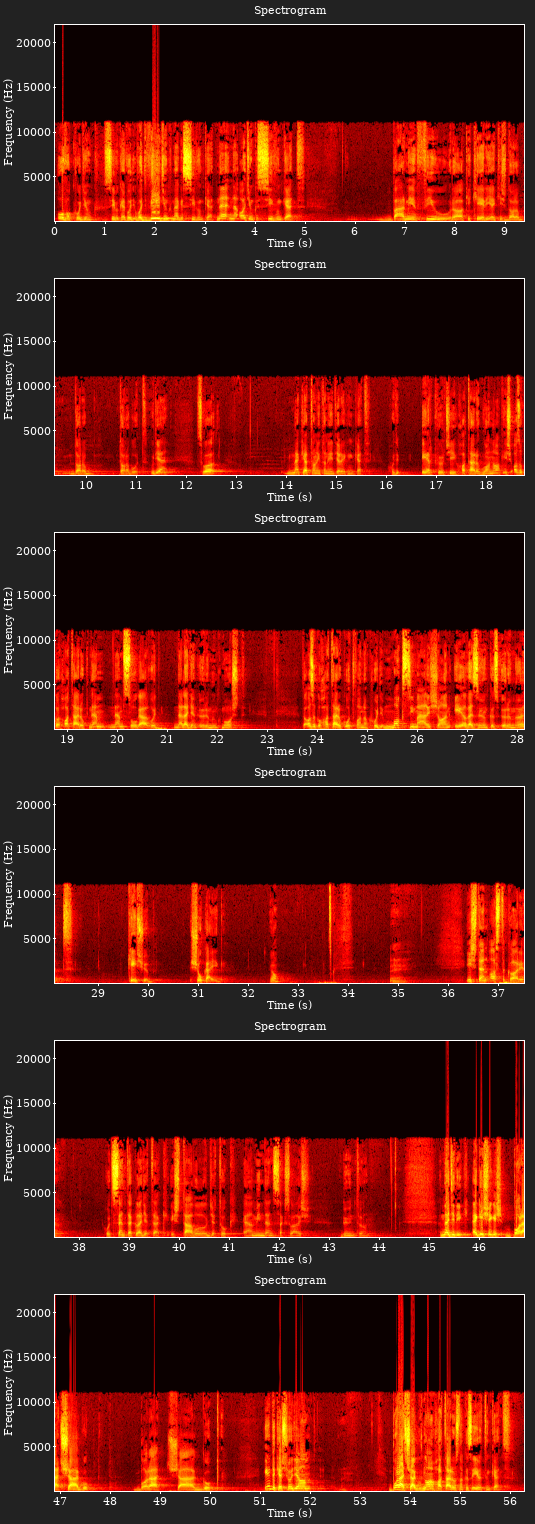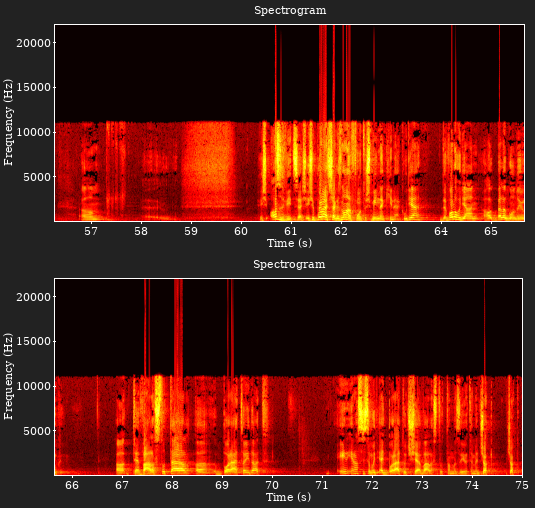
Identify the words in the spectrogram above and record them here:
óvakodjunk szívünket, vagy, vagy védjünk meg a szívünket. Ne, ne adjunk a szívünket bármilyen fiúra, aki kéri egy kis darab, darab, darabot. Ugye? Szóval meg kell tanítani a gyerekünket, hogy érkölcsi határok vannak, és azok a határok nem, nem szolgál, hogy ne legyen örömünk most, de azok a határok ott vannak, hogy maximálisan élvezünk az örömöt később, sokáig. Jó? Isten azt akarja, hogy szentek legyetek, és távolodjatok el minden szexuális bűntől. A negyedik, egészséges barátságok. Barátságok. Érdekes, hogy a barátságok nagyon határoznak az életünket. Um, és az vicces, és a barátság az nagyon fontos mindenkinek, ugye? De valahogyan, ha belegondoljunk, te választottál a barátaidat? Én, én azt hiszem, hogy egy barátot sem választottam az életemben, csak, csak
